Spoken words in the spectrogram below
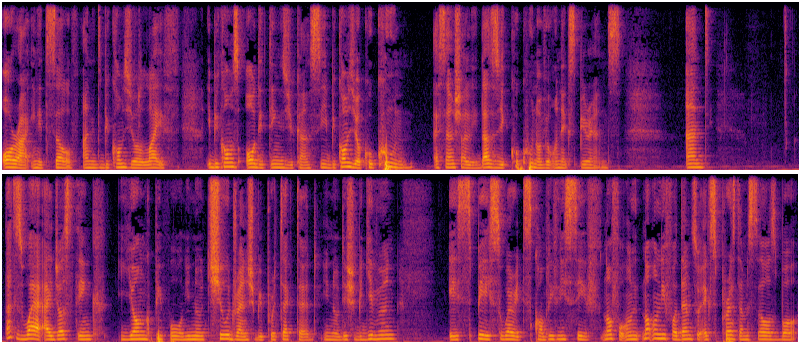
aura in itself and it becomes your life. It becomes all the things you can see. It becomes your cocoon essentially that's the cocoon of your own experience. And that is why i just think young people you know children should be protected. You know they should be given a space where it's completely safe. Not for only not only for them to express themselves but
